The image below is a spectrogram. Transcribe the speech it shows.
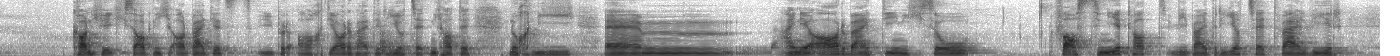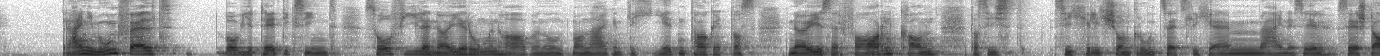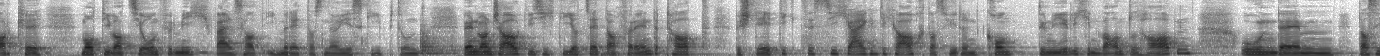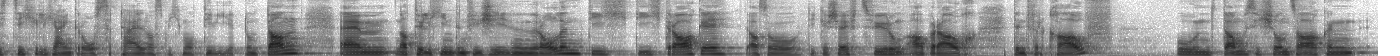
kann ich wirklich sagen, ich arbeite jetzt über acht Jahre bei der IOZ und ich hatte noch nie ähm, eine Arbeit, die mich so fasziniert hat wie bei der IOZ, weil wir rein im Umfeld, wo wir tätig sind, so viele Neuerungen haben und man eigentlich jeden Tag etwas Neues erfahren kann. Das ist sicherlich schon grundsätzlich ähm, eine sehr, sehr starke Motivation für mich, weil es halt immer etwas Neues gibt. Und wenn man schaut, wie sich die IOZ auch verändert hat, bestätigt es sich eigentlich auch, dass wir einen kontinuierlichen Wandel haben. Und ähm, das ist sicherlich ein großer Teil, was mich motiviert. Und dann ähm, natürlich in den verschiedenen Rollen, die ich, die ich trage, also die Geschäftsführung, aber auch den Verkauf. Und da muss ich schon sagen,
